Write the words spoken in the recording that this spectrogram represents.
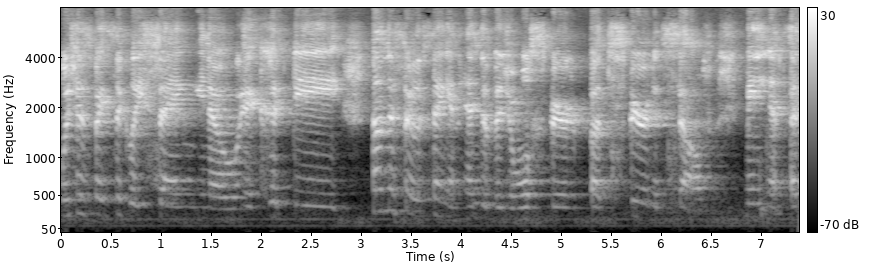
which is basically saying you know it could be not necessarily saying an individual spirit, but spirit itself, meaning a, a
